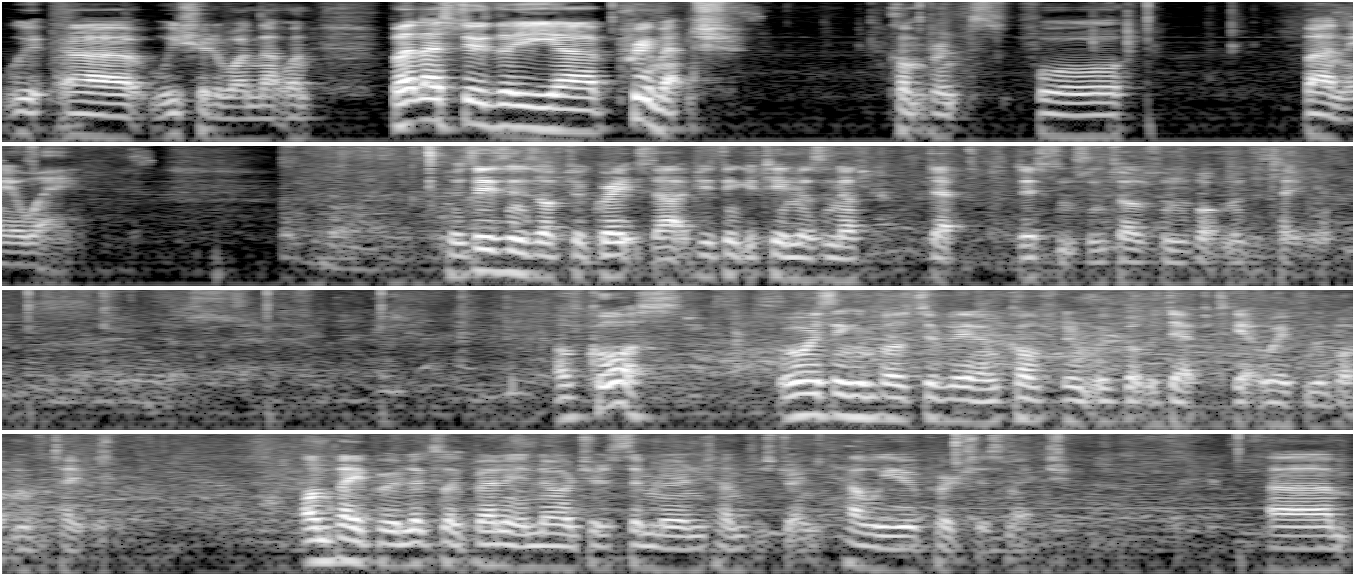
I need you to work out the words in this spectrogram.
we uh, we should have won that one, but let's do the uh, pre-match conference for Burnley away. The season is off to a great start. Do you think your team has enough depth to distance themselves from the bottom of the table? Of course. We're always thinking positively, and I'm confident we've got the depth to get away from the bottom of the table. On paper, it looks like Burnley and Norwich are similar in terms of strength. How will you approach this match? Um,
